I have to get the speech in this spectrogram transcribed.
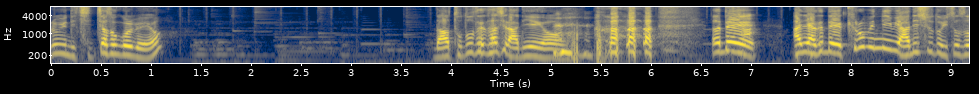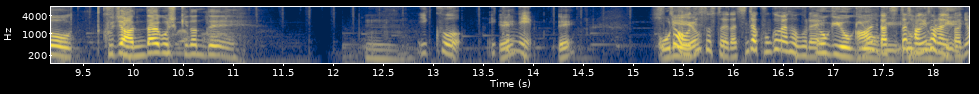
그러면이 진짜 송골매요? 나 도도새 사실 아니에요. 근데 아니야 근데 크로미님이 아닐 수도 있어서 굳이 안 달고 싶긴 한데. 음 이쿠, 이쿠님. 예? 시체 오리예요? 어디 있었어요? 나 진짜 궁금해서 그래. 여기 여기 아니, 여기 나 진짜? 여기.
